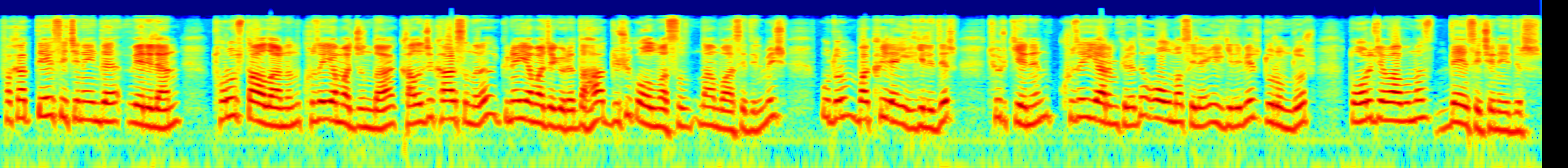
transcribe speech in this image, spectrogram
Fakat D seçeneğinde verilen Toros Dağları'nın kuzey yamacında kalıcı kar sınırı güney yamaca göre daha düşük olmasından bahsedilmiş. Bu durum Bakı ile ilgilidir. Türkiye'nin kuzey yarımkürede olması ile ilgili bir durumdur. Doğru cevabımız D seçeneğidir.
